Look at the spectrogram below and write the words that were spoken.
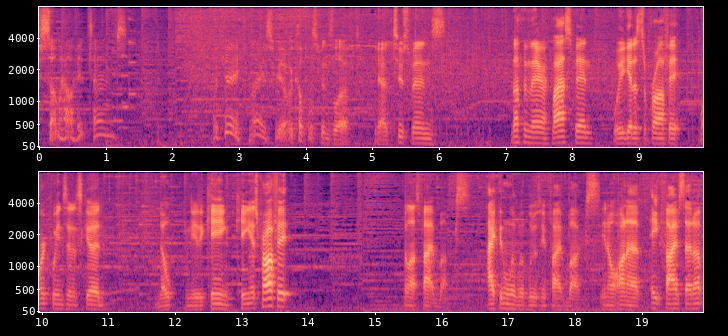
Somehow hit tens. Okay, nice. We have a couple spins left. Yeah, two spins. Nothing there. Last spin. Will you get us a profit? More queens and it's good. Nope. We need a king. King is profit. We lost five bucks. I can live with losing five bucks. You know, on a 8-5 setup,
